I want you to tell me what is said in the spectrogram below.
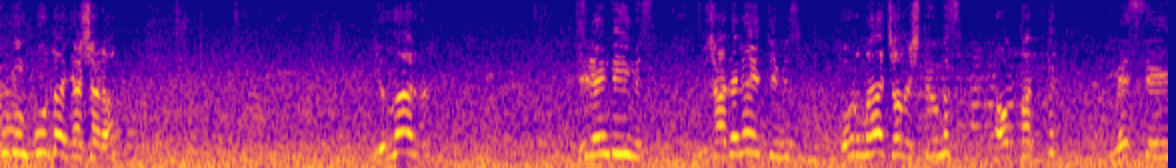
bugün burada yaşanan yıllardır direndiğimiz, mücadele ettiğimiz, korumaya çalıştığımız avukatlık mesleği,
